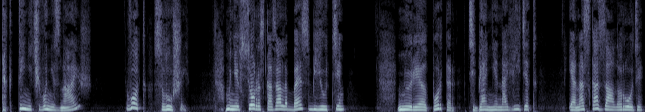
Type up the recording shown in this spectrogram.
«Так ты ничего не знаешь? Вот, слушай. Мне все рассказала Бесс Бьюти. Мюриэл Портер тебя ненавидит, и она сказала Роди,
